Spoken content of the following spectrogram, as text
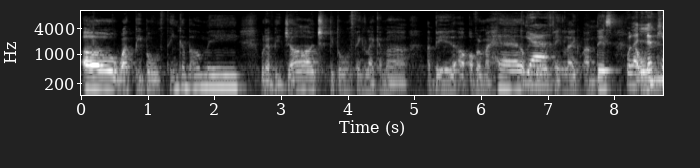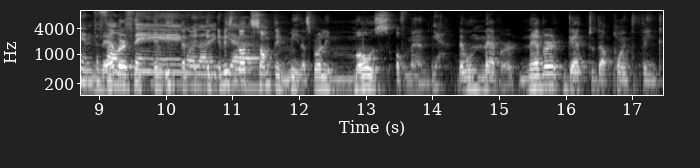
Oh, what people will think about me? Would I be judged? People will think like I'm a, a bit over my head. Yeah. People will think like I'm this. Or, like, looking for never and, something, it's, and, or, and- like, and it's not something me. That's probably most of men. Yeah. They will never, never get to that point to think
